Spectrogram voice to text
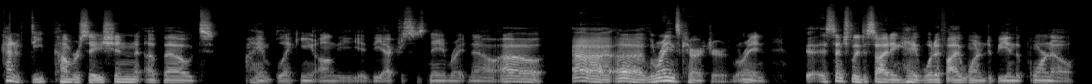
kind of deep conversation about. I am blanking on the the actress's name right now. Oh, uh, uh, Lorraine's character, Lorraine, essentially deciding, hey, what if I wanted to be in the porno?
